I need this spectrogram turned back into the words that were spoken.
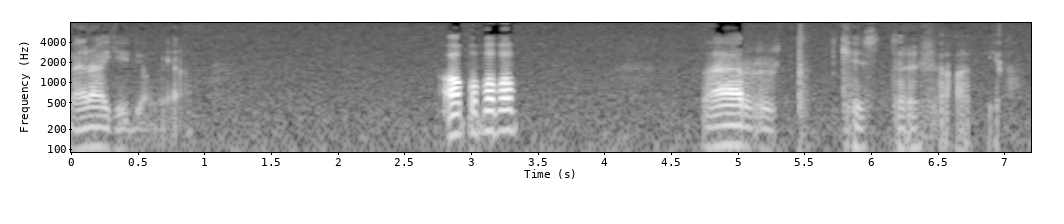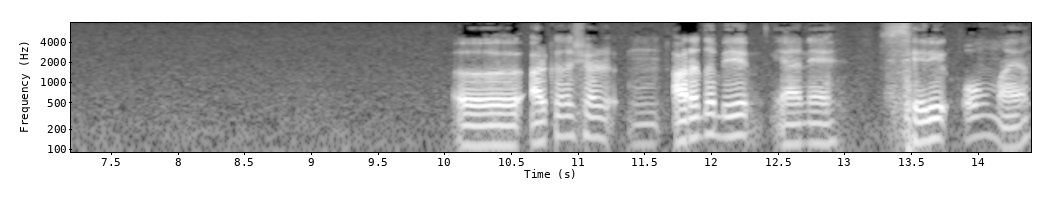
merak ediyorum ya. Hop hop hop. Ver kestir abi ya. Ee, arkadaşlar arada bir yani seri olmayan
